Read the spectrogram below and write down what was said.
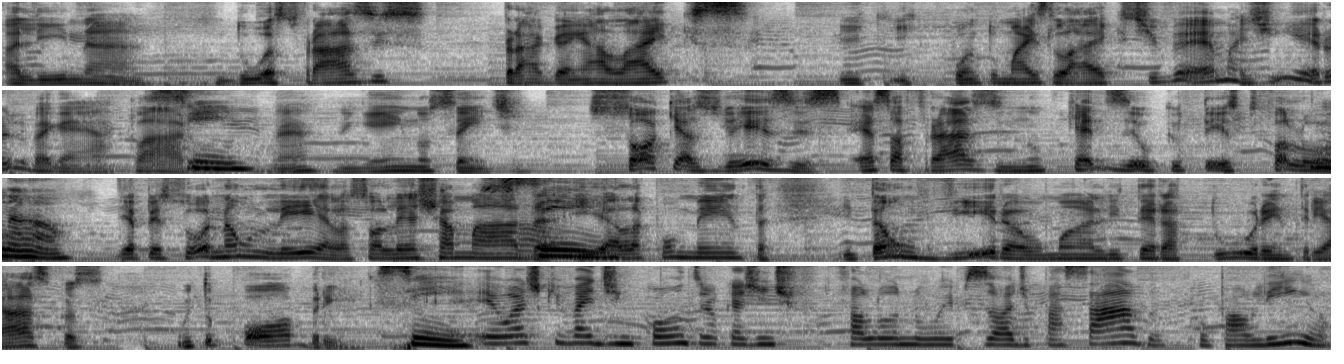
ali na duas frases para ganhar likes. E, e quanto mais likes tiver, mais dinheiro ele vai ganhar, claro. Sim. Né? Ninguém é inocente. Só que às vezes essa frase não quer dizer o que o texto falou. Não. E a pessoa não lê, ela só lê a chamada Sim. e ela comenta. Então vira uma literatura, entre aspas, muito pobre. Sim. Eu acho que vai de encontro ao que a gente falou no episódio passado com o Paulinho,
